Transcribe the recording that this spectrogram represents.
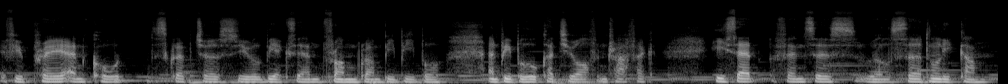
if you pray and quote the scriptures, you will be exempt from grumpy people and people who cut you off in traffic. He said offenses will certainly come.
